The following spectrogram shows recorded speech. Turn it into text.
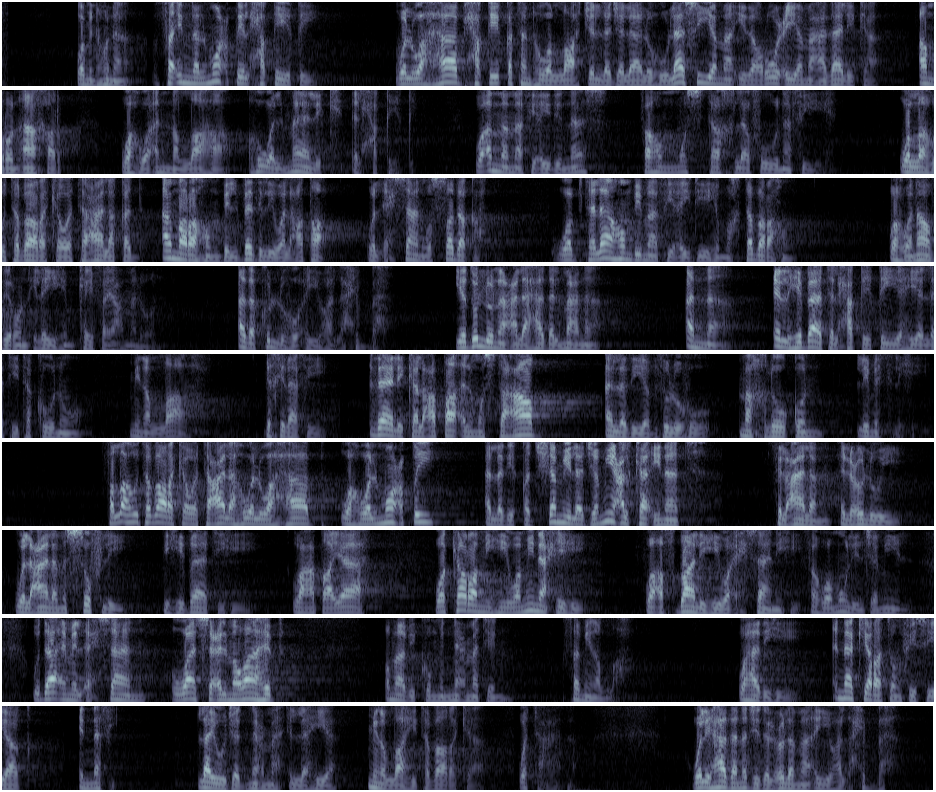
ومن هنا فإن المعطي الحقيقي والوهاب حقيقة هو الله جل جلاله لا سيما إذا روعي مع ذلك أمر آخر وهو أن الله هو المالك الحقيقي. وأما ما في أيدي الناس فهم مستخلفون فيه. والله تبارك وتعالى قد أمرهم بالبذل والعطاء والإحسان والصدقة وابتلاهم بما في أيديهم واختبرهم وهو ناظر إليهم كيف يعملون. هذا كله أيها الأحبة. يدلنا على هذا المعنى أن الهبات الحقيقية هي التي تكون من الله بخلاف ذلك العطاء المستعاض الذي يبذله مخلوق لمثله. فالله تبارك وتعالى هو الوهاب وهو المعطي الذي قد شمل جميع الكائنات في العالم العلوي والعالم السفلي بهباته وعطاياه. وكرمه ومنحه وأفضاله وإحسانه فهو مولي الجميل. ودائم الإحسان وواسع المواهب وما بكم من نعمة فمن الله. وهذه نكره في سياق النفي. لا يوجد نعمة إلا هي من الله تبارك وتعالى. ولهذا نجد العلماء أيها الأحبة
